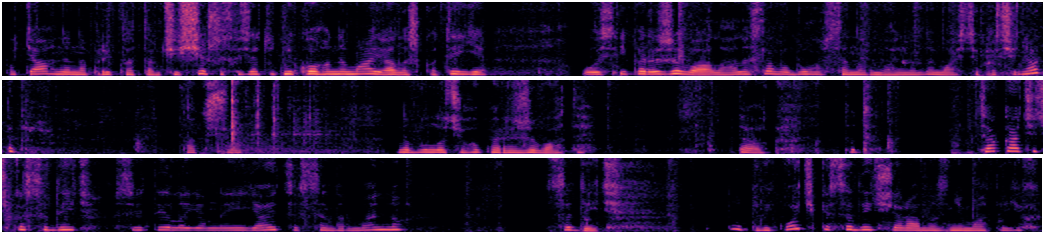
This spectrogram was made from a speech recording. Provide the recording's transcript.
потягне, наприклад, там, чи ще щось, хоча тут нікого немає, але ж коти є. Ось, і переживала. Але слава Богу, все нормально. Нема ще каченяток. Так що не було чого переживати. Так, тут ця качечка сидить, світила я в неї яйця, все нормально. Сидить. Тут дві кочки сидить, ще рано знімати їх.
